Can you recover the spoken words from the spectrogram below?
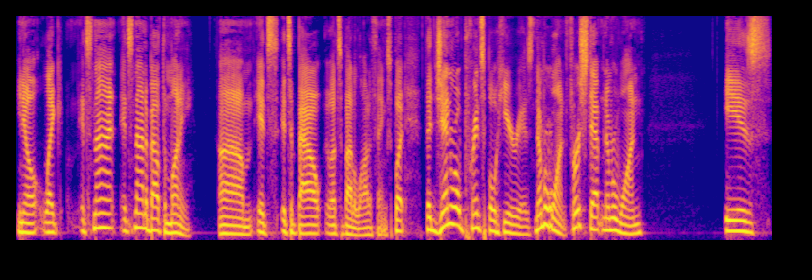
you know, like it's not it's not about the money. Um, it's it's about well, it's about a lot of things. But the general principle here is number one, first step, number one, is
